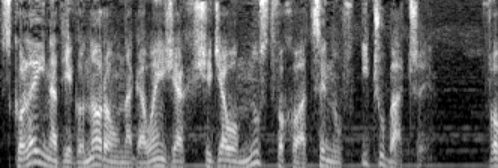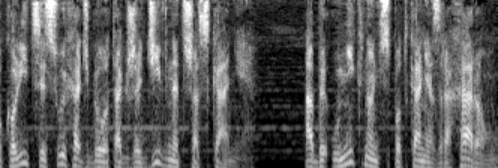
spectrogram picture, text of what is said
Z kolei nad jego norą na gałęziach siedziało mnóstwo choacynów i czubaczy. W okolicy słychać było także dziwne trzaskanie. Aby uniknąć spotkania z Racharą,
